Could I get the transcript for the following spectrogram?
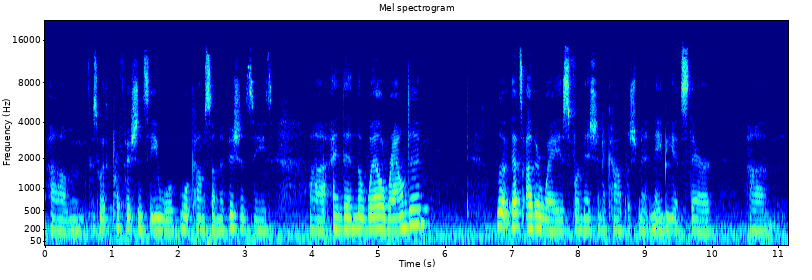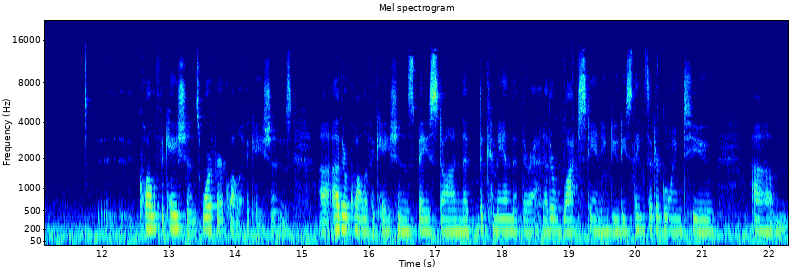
because um, with proficiency will, will come some efficiencies, uh, and then the well rounded. Look, that's other ways for mission accomplishment. Maybe it's their um, qualifications, warfare qualifications uh, other qualifications based on the, the command that they're at, other watch standing duties, things that are going to um,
